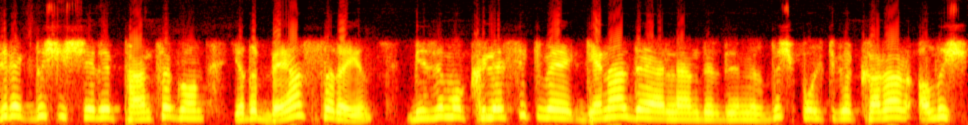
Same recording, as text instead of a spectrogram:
direkt Dışişleri, Pentagon ya da Beyaz Saray'ın bizim o klasik ve genel değerlendirdiğimiz dış politika karar alış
